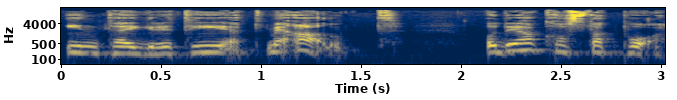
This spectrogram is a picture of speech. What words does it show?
integritet, med allt. Och det har kostat på.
